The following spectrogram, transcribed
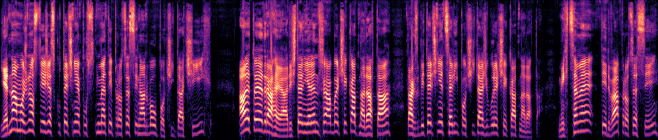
Jedna možnost je, že skutečně pustíme ty procesy na dvou počítačích, ale to je drahé. A když ten jeden třeba bude čekat na data, tak zbytečně celý počítač bude čekat na data. My chceme ty dva procesy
